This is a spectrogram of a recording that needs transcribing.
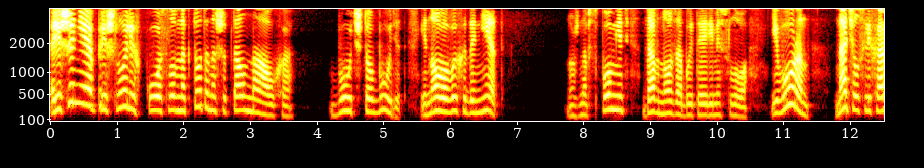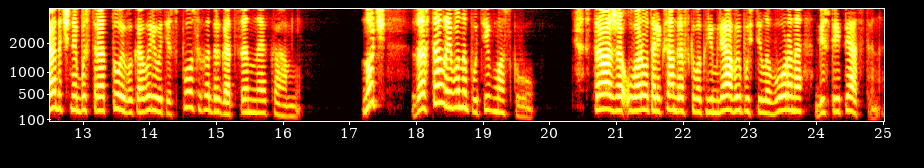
Решение пришло легко, словно кто-то нашептал на ухо. Будь что будет, иного выхода нет. Нужно вспомнить давно забытое ремесло. И ворон начал с лихорадочной быстротой выковыривать из посоха драгоценные камни. Ночь застала его на пути в Москву. Стража у ворот Александровского Кремля выпустила ворона беспрепятственно.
